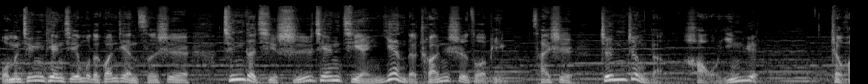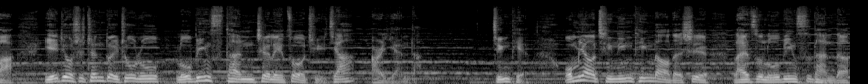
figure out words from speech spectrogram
我们今天节目的关键词是“经得起时间检验的传世作品才是真正的好音乐”。这话也就是针对诸如鲁宾斯坦这类作曲家而言的。今天我们要请您听到的是来自鲁宾斯坦的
